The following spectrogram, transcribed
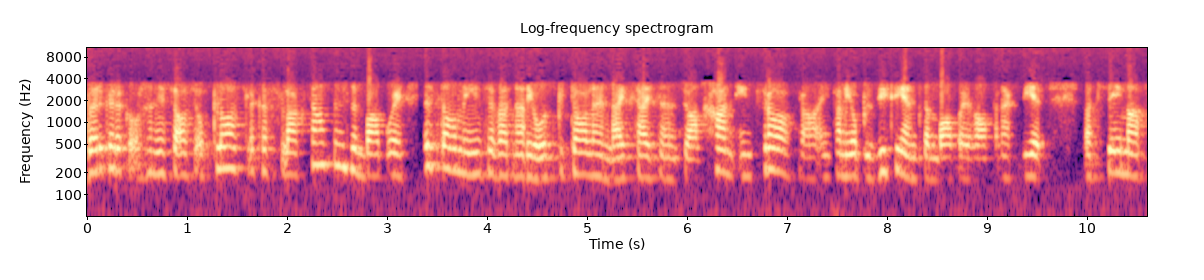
burgerlike organisasies op plaaslike vlak, selfs in Zimbabwe, is daar mense wat na die hospitale en lijkhuise en so aan gaan en vra vra en van die oppositie in Zimbabwe waarvan ek weet wat sê maar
